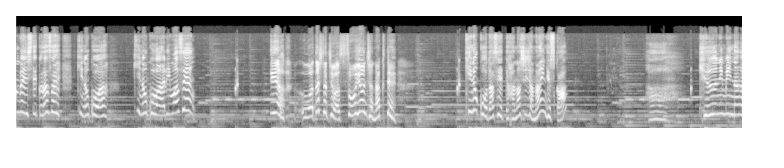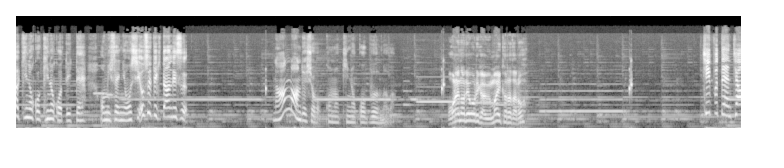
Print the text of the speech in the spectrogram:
勘弁してください。キノコはキノコはありません。いや私たちはそういうんじゃなくて。キノコを出せって話じゃないんですか？はあ急にみんながキノコキノコって言ってお店に押し寄せてきたんです。何なんでしょうこのキノコブームは。俺の料理がうまいからだろ。チップ店長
